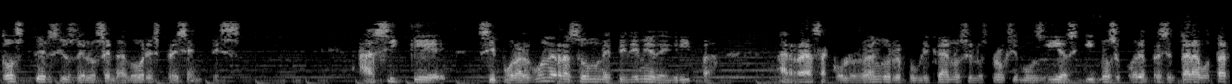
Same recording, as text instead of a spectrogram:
dos tercios de los senadores presentes. Así que si por alguna razón una epidemia de gripa arrasa con los rangos republicanos en los próximos días y no se pueden presentar a votar,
